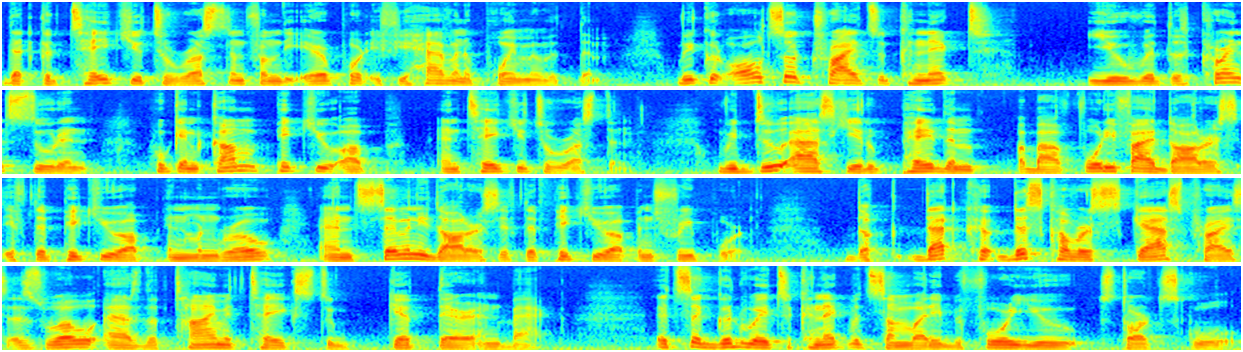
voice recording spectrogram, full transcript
that could take you to Ruston from the airport if you have an appointment with them. We could also try to connect you with the current student who can come pick you up and take you to Ruston. We do ask you to pay them about $45 if they pick you up in Monroe and $70 if they pick you up in Shreveport. The, that this covers gas price as well as the time it takes to get there and back. It's a good way to connect with somebody before you start school.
